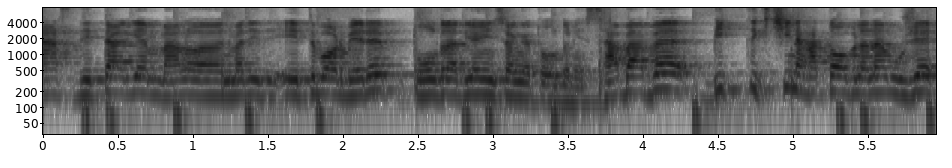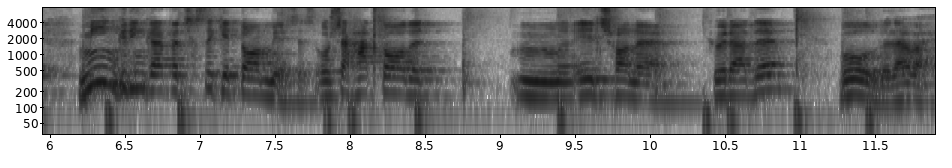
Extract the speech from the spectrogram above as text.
narsa detalga nima deydi e'tibor berib to'ldiradigan insonga to'ldiring. Sababi bitta kichkina xato bilan ham уже 1000 green karta chiqsa keta olmaysiz. O'sha xatoni mm, elchixona ko'radi, bo'ldi, davay.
